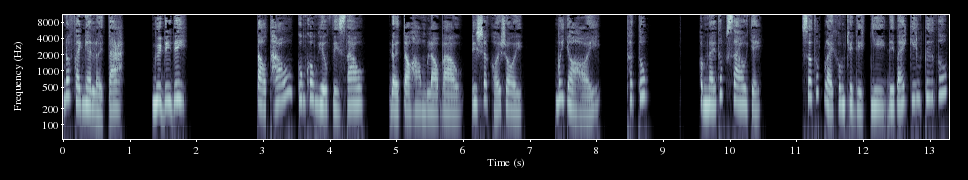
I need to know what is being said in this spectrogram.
nó phải nghe lời ta, ngươi đi đi. Tào Tháo cũng không hiểu vì sao, đợi tàu Hồng lào bào đi ra khỏi rồi, mới dò hỏi, thất thúc, hôm nay thúc sao vậy? Sao thúc lại không cho Điệt Nhi đi bái kiến tứ thúc?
